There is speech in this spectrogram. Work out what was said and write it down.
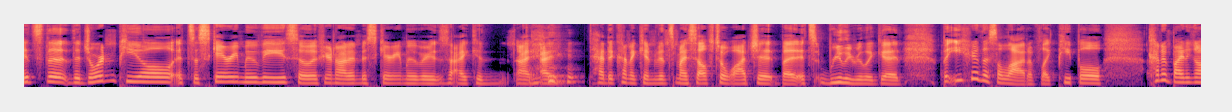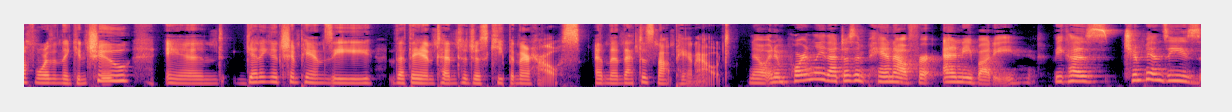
it's the the Jordan Peele. It's a scary movie, so if you're not into scary movies, I could I, I had to kind of convince myself to watch it, but it's really really good. But you hear this a lot of like people kind of biting off more than they can chew and getting a chimpanzee that they intend to just keep in their house, and then that does not pan out. No, and importantly, that doesn't pan out for anybody because chimpanzees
